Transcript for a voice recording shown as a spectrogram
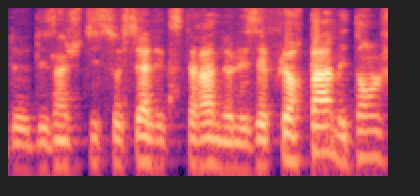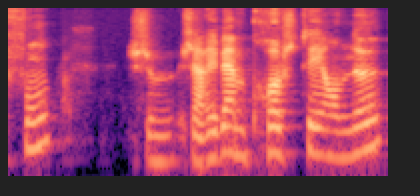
des injustices sociales, etc., ne les effleure pas, mais dans le fond, j'arrivais à me projeter en eux,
